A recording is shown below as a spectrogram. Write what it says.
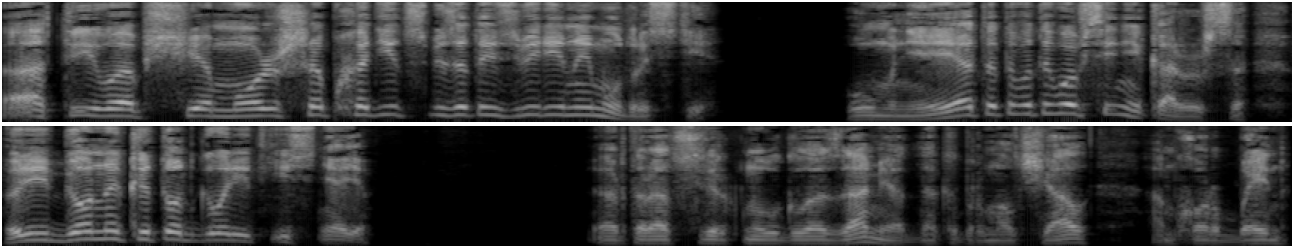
А ты вообще можешь обходиться без этой звериной мудрости? Умнее от этого ты вовсе не кажешься. Ребенок и тот говорит яснее. Артурат сверкнул глазами, однако промолчал, а Мхорбейн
